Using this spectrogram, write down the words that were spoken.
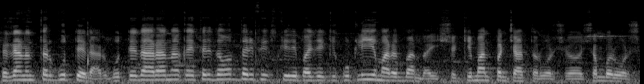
त्याच्यानंतर गुत्तेदार गुत्तेदारांना काहीतरी जबाबदारी फिक्स केली पाहिजे की कुठलीही इमारत बांधायची किमान पंच्याहत्तर वर्ष शंभर वर्ष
